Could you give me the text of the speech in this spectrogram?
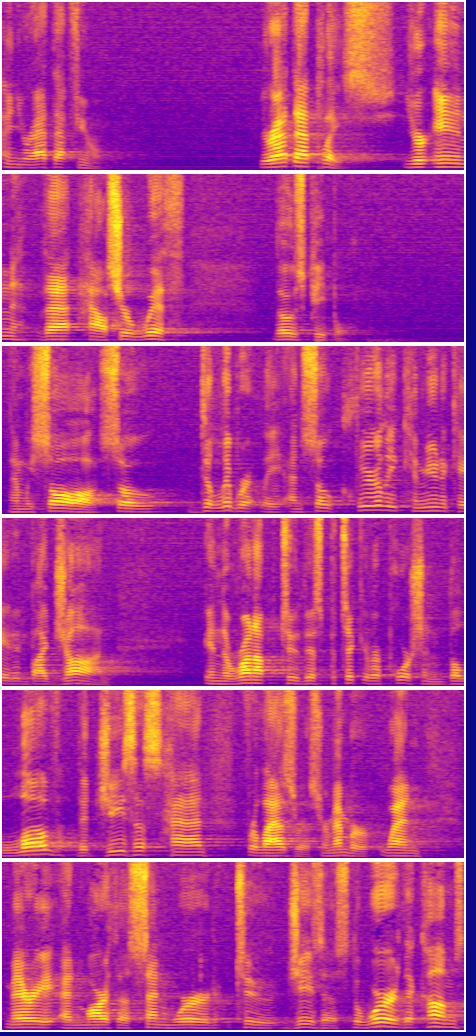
and you're at that funeral. You're at that place. You're in that house. You're with those people. And we saw so deliberately and so clearly communicated by John in the run up to this particular portion the love that Jesus had for Lazarus. Remember when Mary and Martha send word to Jesus, the word that comes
